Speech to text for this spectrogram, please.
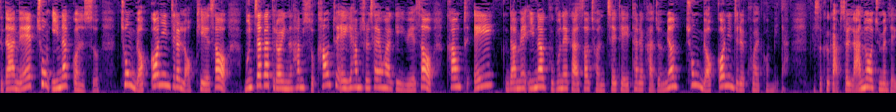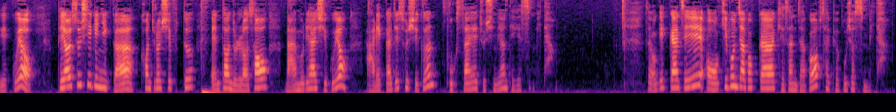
그 다음에 총 인화 건수, 총 몇 건인지를 넣기 위해서 문자가 들어있는 함수, count a 함수를 사용하기 위해서 count a, 그 다음에 인화 구분에 가서 전체 데이터를 가져오면 총 몇 건인지를 구할 겁니다. 그래서 그 값을 나누어 주면 되겠고요. 배열 수식이니까 Control Shift Enter 눌러서 마무리 하시고요. 아래까지 수식은 복사해 주시면 되겠습니다. 자, 여기까지 어, 기본 작업과 계산 작업 살펴보셨습니다.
